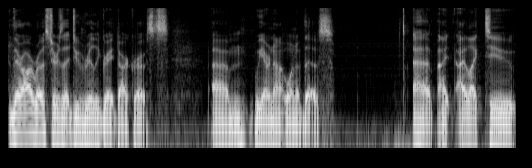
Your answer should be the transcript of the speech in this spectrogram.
there are roasters that do really great dark roasts. Um, we are not one of those. Uh, I, I like to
